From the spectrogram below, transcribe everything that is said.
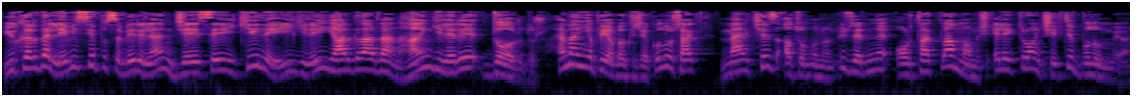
Yukarıda Lewis yapısı verilen CS2 ile ilgili yargılardan hangileri doğrudur? Hemen yapıya bakacak olursak merkez atomunun üzerine ortaklanmamış elektron çifti bulunmuyor.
